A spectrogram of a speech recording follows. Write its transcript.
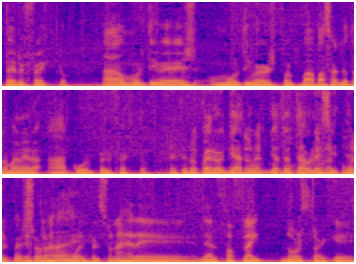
Perfecto. a un multiverse, un multiverse, pues va a pasar de otra manera. Ah, cool, perfecto. Esto no es Pero como- ya tú- no es ya tú como- esto no es estableciste como el esto no es personaje. como el personaje de, de Alpha Flight Northstar que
